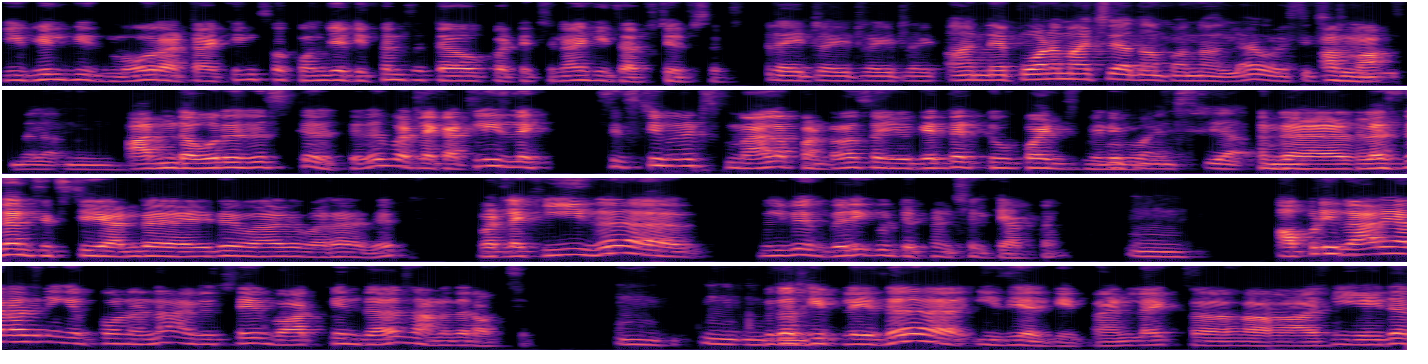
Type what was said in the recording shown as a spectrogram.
he feel he's more attacking so கொஞ்சம் டிஃபென்ஸ் தேவைப்பட்டுச்சுன்னா he substitutes right right right right ஆ போன மேட்ச்ல அதான் பண்ணால ஒரு ஆமா. 60 மேல. ம். அந்த ஒரு ரிஸ்க் இருக்குது. But like at least like sixty minutes மேல பண்றான் so you get the two points Two minimum. அந்த லெஸ் தேன் சிக்ஸ்டி அந்த இது வராது வராது but like he is will be very good differential captain அப்படி வேற யாராவது நீங்க போகணும்னா I will say Watkin as another option hmm, hmm, hmm, because ம். he plays a easier game and like uh, uh, he either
